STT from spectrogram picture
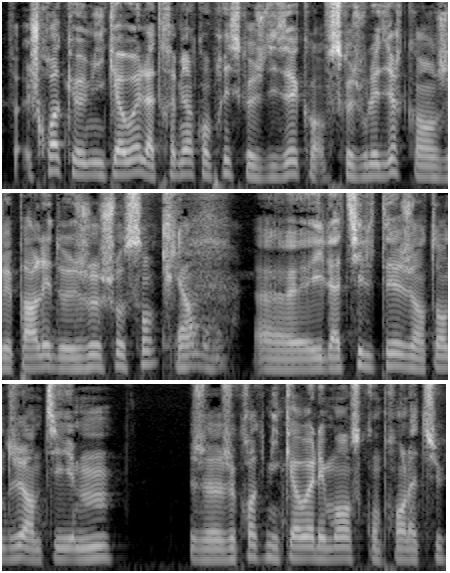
Enfin, je crois que Mikael a très bien compris ce que je disais, quand, ce que je voulais dire quand j'ai parlé de jeux chaussons. Clairement. Euh, il a tilté, j'ai entendu un petit. hmm. Je, je crois que Mikael et moi on se comprend là-dessus.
